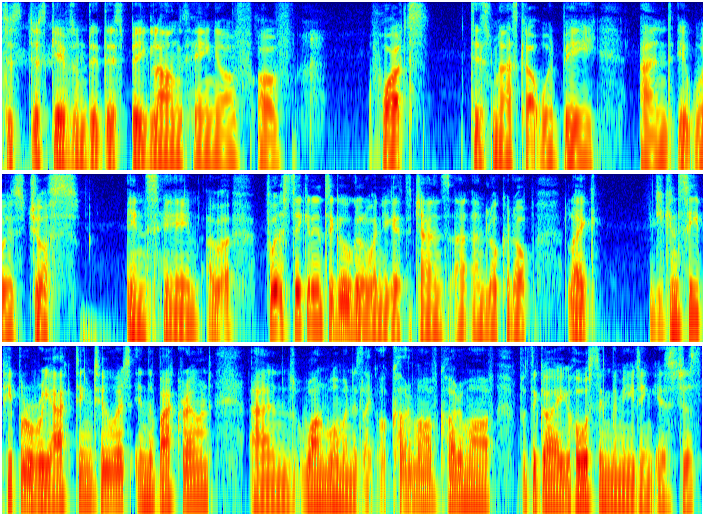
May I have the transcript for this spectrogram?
just just gave them th- this big long thing of of what this mascot would be and it was just insane I- I- put stick it into google when you get the chance and, and look it up like you can see people reacting to it in the background and one woman is like oh cut him off cut him off but the guy hosting the meeting is just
